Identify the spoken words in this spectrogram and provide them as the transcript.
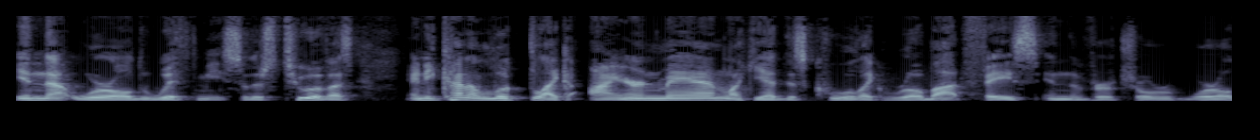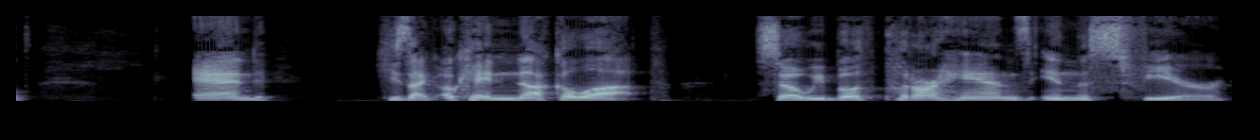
in that world with me. So there's two of us. And he kind of looked like Iron Man, like he had this cool, like robot face in the virtual world. And he's like, okay, knuckle up. So we both put our hands in the sphere,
